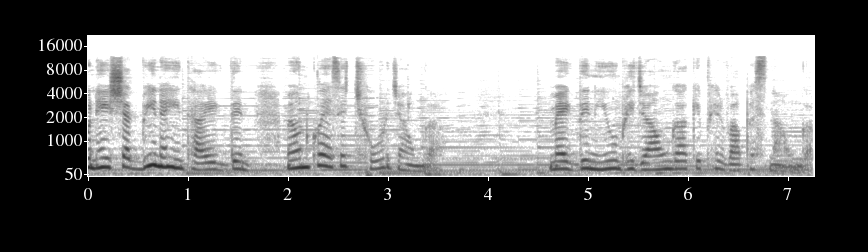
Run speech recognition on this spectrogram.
उन्हें शक भी नहीं था एक दिन मैं उनको ऐसे छोड़ जाऊँगा। मैं एक दिन यूँ भी जाऊँगा कि फिर वापस ना आऊँगा।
